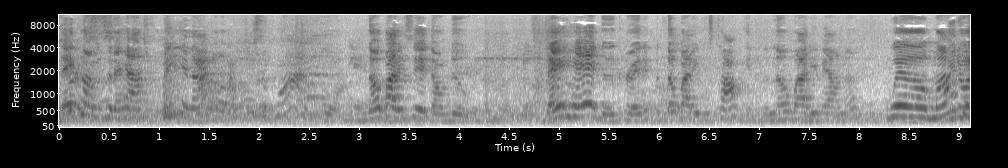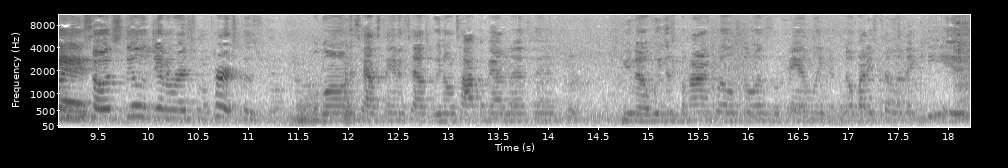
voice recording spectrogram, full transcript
they come to the house for me, and I don't, I'm just applying for them. Nobody said don't do it. They had good credit, but nobody was talking to nobody about nothing. Well, my you know what I mean? So it's still a generational curse because we're going on this house, stay in this house. We don't talk about nothing. You know, we just behind closed doors as a family. Nobody's telling their kids.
